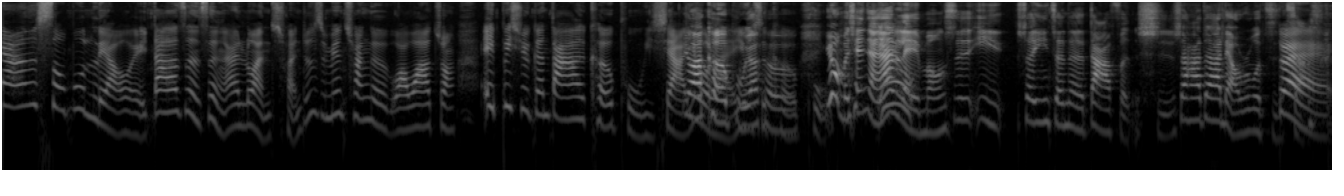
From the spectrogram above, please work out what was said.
呀、啊，受不了哎、欸！大家真的是很爱乱穿，就是随便穿个娃娃装。哎、欸，必须跟大家科普一下，又要科普，要科普。因为我们先讲一下，雷蒙是艺孙艺珍的大粉丝，所以他对他了若指掌。对，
